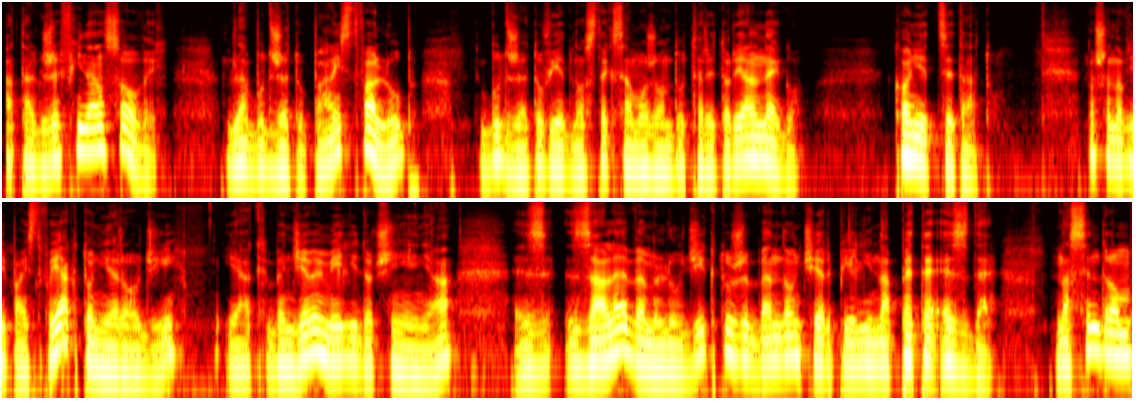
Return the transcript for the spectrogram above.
a także finansowych dla budżetu państwa lub budżetów jednostek samorządu terytorialnego. Koniec cytatu. No, szanowni Państwo, jak to nie rodzi, jak będziemy mieli do czynienia z zalewem ludzi, którzy będą cierpieli na PTSD, na syndrom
